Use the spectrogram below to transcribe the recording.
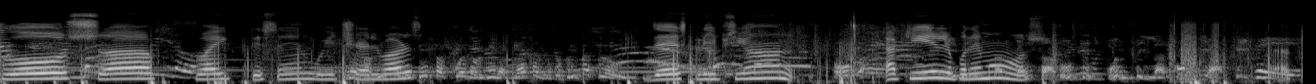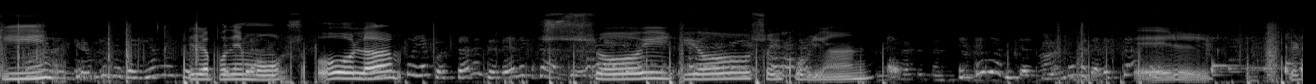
Fosa Fight the Sandwich Elbars. Descripción. Aquí le ponemos. Aquí. Y le ponemos. Hola. Soy yo, soy Julián. En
